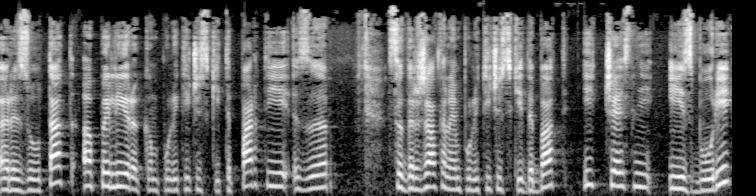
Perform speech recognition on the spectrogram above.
резултат. Апелира към политическите партии за съдържателен политически дебат и честни избори.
